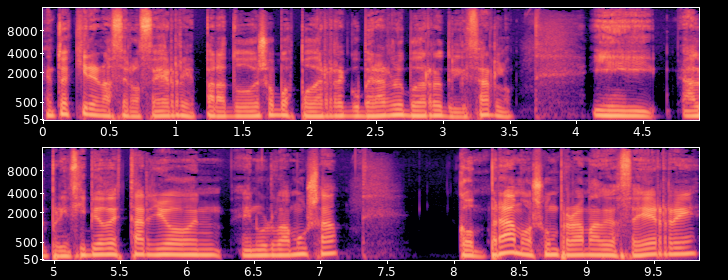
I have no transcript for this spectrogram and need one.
Entonces quieren hacer OCR para todo eso, pues poder recuperarlo y poder reutilizarlo. Y al principio de estar yo en, en Urbamusa, compramos un programa de OCR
